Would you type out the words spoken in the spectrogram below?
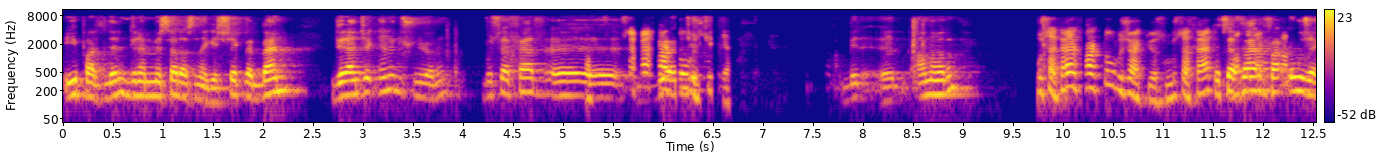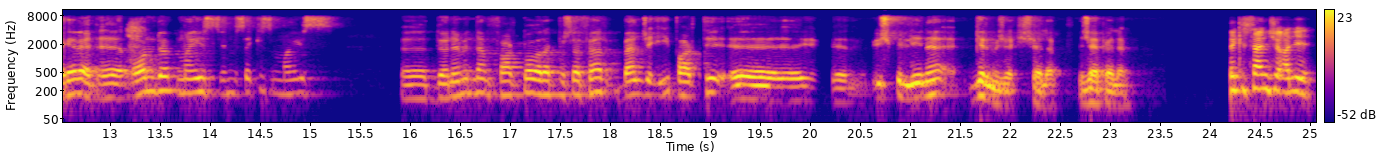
İyi Partilerin direnmesi arasında geçecek ve ben direneceklerini düşünüyorum. Bu sefer, e, bu sefer bir önceki bir, e, anlamadım. Bu sefer farklı olacak diyorsun. Bu sefer Bu sefer farklı olacak. Evet. E, 14 Mayıs 28 Mayıs e, döneminden farklı olarak bu sefer bence İyi Parti e, e, işbirliğine girmeyecek şeyle CHP'le. Peki sence Ali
